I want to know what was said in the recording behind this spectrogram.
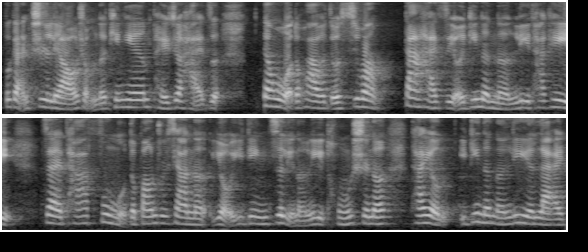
不敢治疗什么的，天天陪着孩子。像我的话，我就希望大孩子有一定的能力，他可以在他父母的帮助下呢，有一定自理能力，同时呢，他有一定的能力来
